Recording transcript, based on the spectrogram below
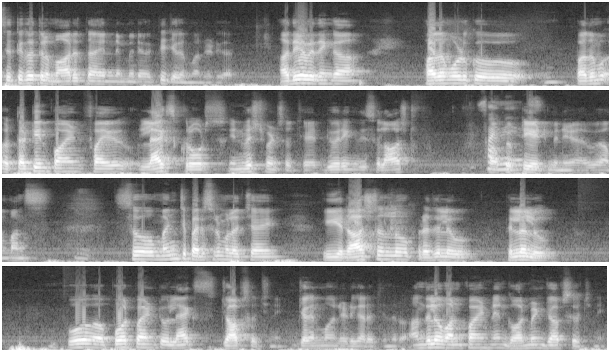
స్థితిగతులు మారుతాయని నమ్మిన వ్యక్తి జగన్మోహన్ రెడ్డి గారు. అదేవిధంగా పదమూడుకు పదమూ thirteen point five lakhs crores investments వచ్చాయి during this last fifty eight మిని మంత్స్. సో మంచి పరిశ్రమలు వచ్చాయి. ఈ రాష్ట్రంలో ప్రజలు పిల్లలు four four point two lakhs jobs వచ్చినాయి. జగన్మోహన్ రెడ్డి గారు వచ్చిన తర్వాత. అందులో one point nine government jobs వచ్చినాయి.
